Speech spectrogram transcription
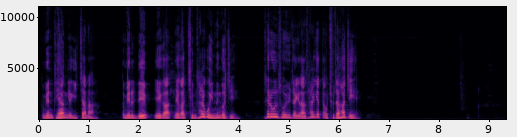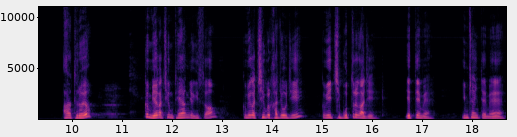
그럼 얘는 대항력 있잖아. 그럼 얘를 내, 얘가, 얘가 지금 살고 있는 거지. 새로운 소유자에게 난 살겠다고 주장하지. 알아들어요? 그럼 얘가 지금 대항력 있어? 그럼 얘가 집을 가져오지? 그럼 얘 집 못 들어가지? 얘 때문에. 임차인 때문에.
